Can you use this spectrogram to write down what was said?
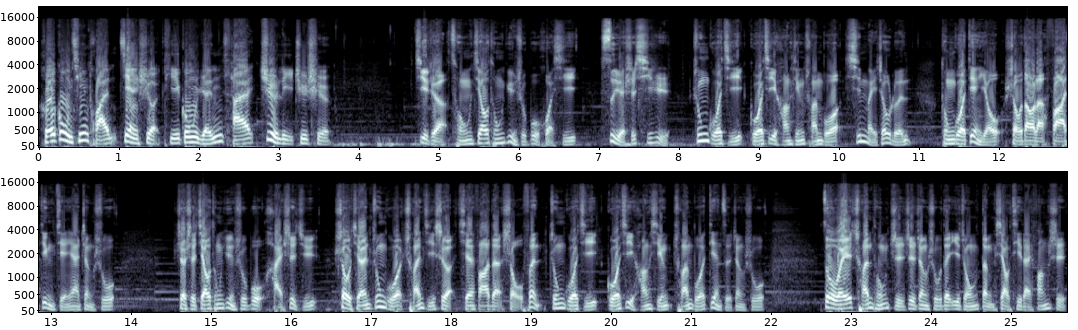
和共青团建设提供人才智力支持。记者从交通运输部获悉。四月十七日，中国籍国际航行船舶“新美洲轮”通过电邮收到了法定检验证书，这是交通运输部海事局授权中国船籍社签发的首份中国籍国际航行船舶电子证书。作为传统纸质证书的一种等效替代方式，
